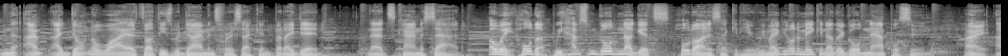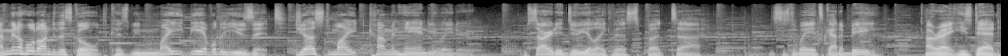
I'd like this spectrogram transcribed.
no, I, I don't know why I thought these were diamonds for a second, but I did. That's kind of sad. Oh, wait, hold up. We have some gold nuggets. Hold on a second here. We might be able to make another golden apple soon. All right, I'm going to hold on to this gold because we might be able to use it. Just might come in handy later. I'm sorry to do you like this, but uh, this is the way it's got to be. All right, he's dead.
